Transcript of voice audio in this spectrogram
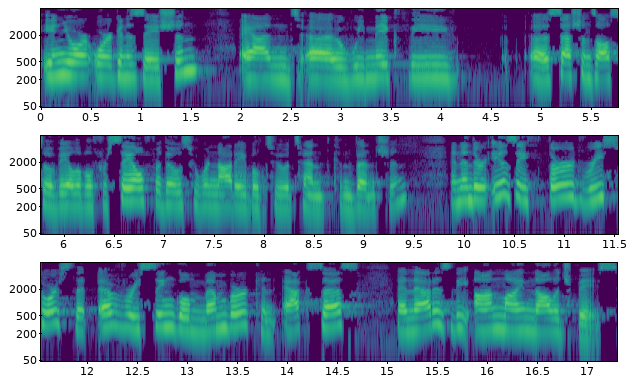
in your organization. And uh, we make the uh, sessions also available for sale for those who were not able to attend convention. And then there is a third resource that every single member can access, and that is the online knowledge base.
